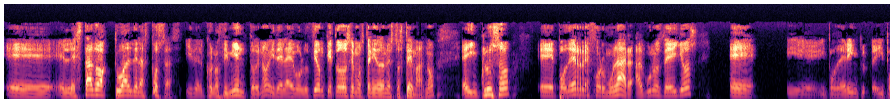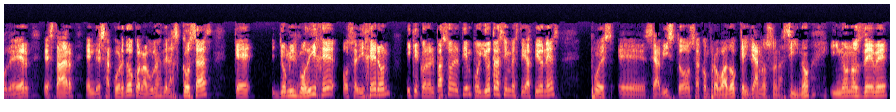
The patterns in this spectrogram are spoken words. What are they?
eh, el estado actual de las cosas y del conocimiento, ¿no? Y de la evolución que todos hemos tenido en estos temas, ¿no? E incluso eh, poder reformular algunos de ellos y, poder y poder estar en desacuerdo con algunas de las cosas que yo mismo dije o se dijeron y que con el paso del tiempo y otras investigaciones pues eh, se ha visto, se ha comprobado que ya no son así, ¿no? Y no nos debe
